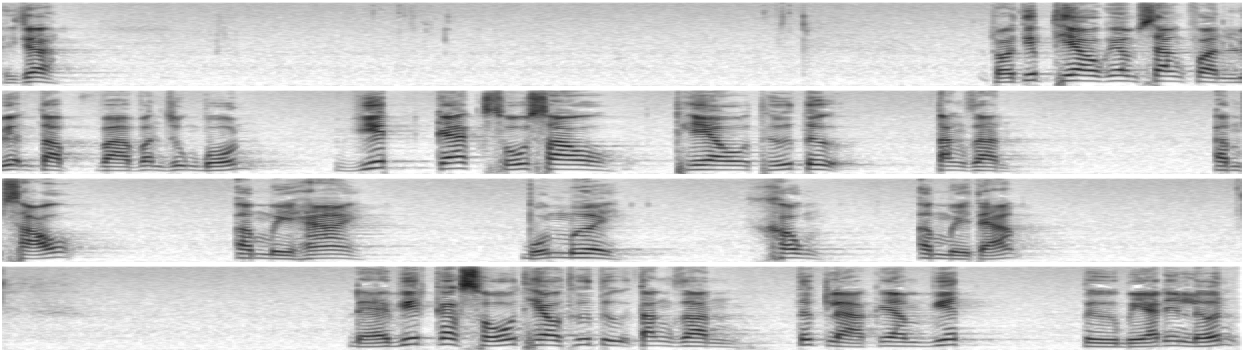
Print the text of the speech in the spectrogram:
Được chưa? Rồi tiếp theo các em sang phần luyện tập và vận dụng 4. Viết các số sau theo thứ tự tăng dần. Âm 6, âm 12, 40, 0, âm 18. Để viết các số theo thứ tự tăng dần, tức là các em viết từ bé đến lớn,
